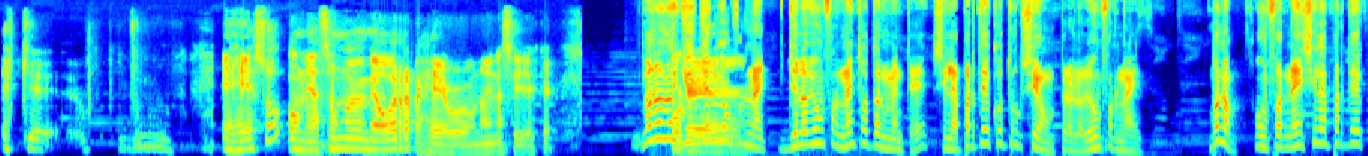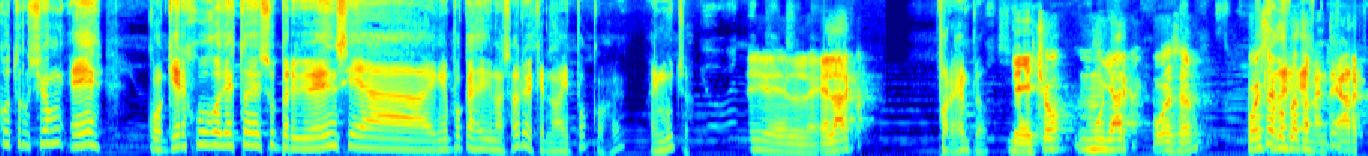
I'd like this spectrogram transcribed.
es que... ¿Es eso o me hace un MMORPG o una así? Es que... No, no, no, yo, yo lo veo un Fortnite. Yo lo veo un Fortnite totalmente, ¿eh? Sin la parte de construcción, pero lo veo un Fortnite. Bueno, un Fortnite sin la parte de construcción es cualquier juego de esto de supervivencia en épocas de dinosaurios, que no hay pocos, ¿eh? Hay muchos. Sí, el, el ARC. Por ejemplo. De hecho, muy arc puede ser. Puede ser Joder, completamente arc.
